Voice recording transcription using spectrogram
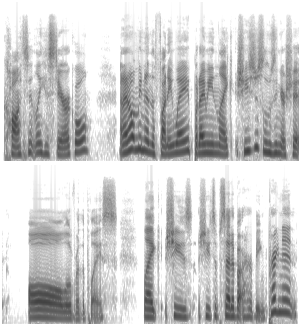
constantly hysterical. And I don't mean in the funny way, but I mean like she's just losing her shit all over the place. Like she's she's upset about her being pregnant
